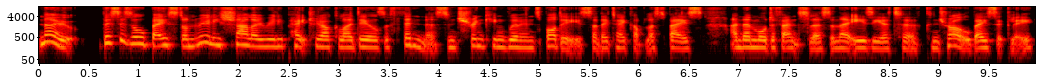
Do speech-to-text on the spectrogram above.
no, this is all based on really shallow, really patriarchal ideals of thinness and shrinking women's bodies so they take up less space and they're more defenseless and they're easier to control, basically,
